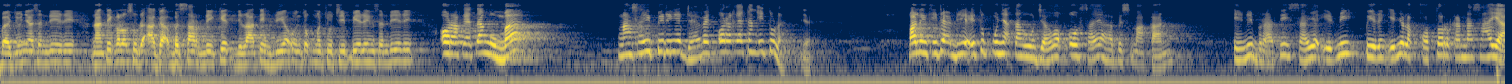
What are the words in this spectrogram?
bajunya sendiri. Nanti kalau sudah agak besar dikit dilatih dia untuk mencuci piring sendiri. Orang ketang ngumbah ngasahi piringnya dewek, orang ketang itulah. Ya. Paling tidak dia itu punya tanggung jawab. Oh saya habis makan, ini berarti saya ini piring inilah kotor karena saya.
